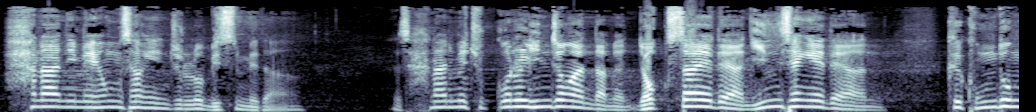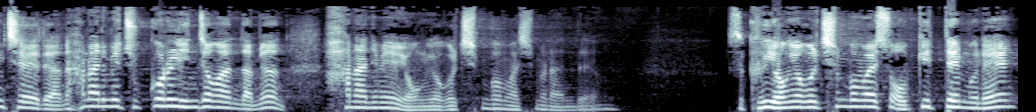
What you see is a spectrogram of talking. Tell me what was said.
하나님의 형상인 줄로 믿습니다. 그래서 하나님의 주권을 인정한다면, 역사에 대한, 인생에 대한, 그 공동체에 대한 하나님의 주권을 인정한다면 하나님의 영역을 침범하시면 안 돼요. 그래서 그 영역을 침범할 수 없기 때문에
